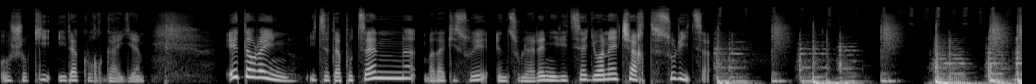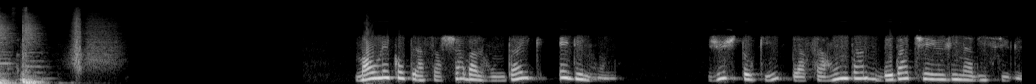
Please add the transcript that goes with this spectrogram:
osoki irakur gai. Eta orain, hitz eta putzen, badakizue entzulearen iritzea joan etxart, zuritza. Mauleko plaza xabal juntaik egin hun. Justoki plaza juntan bedatxe urina dizugu,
